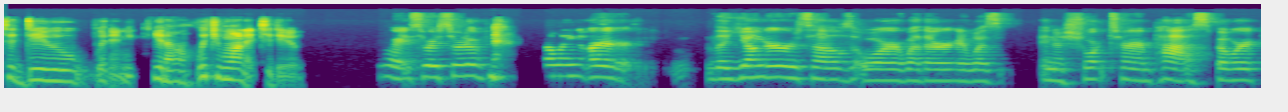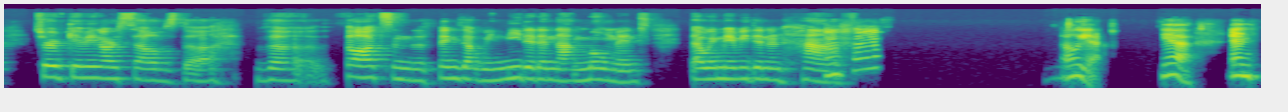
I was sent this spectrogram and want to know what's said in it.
to do what you know what you want it to do. Right so we're sort of telling our the younger selves or whether it was in a short term past but we're sort of giving ourselves the the thoughts and the things that we needed in that moment that we maybe didn't have. Mm-hmm. oh yeah. Yeah and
